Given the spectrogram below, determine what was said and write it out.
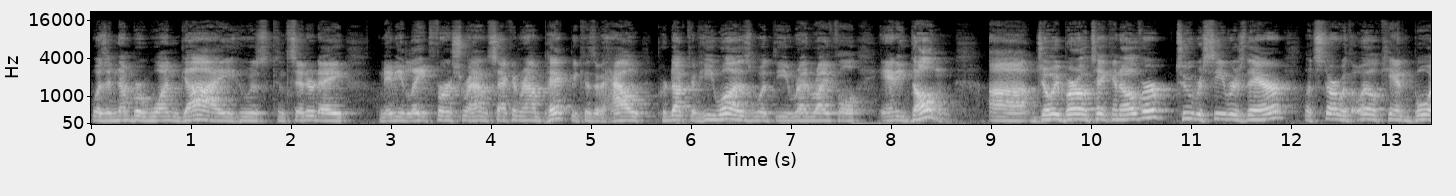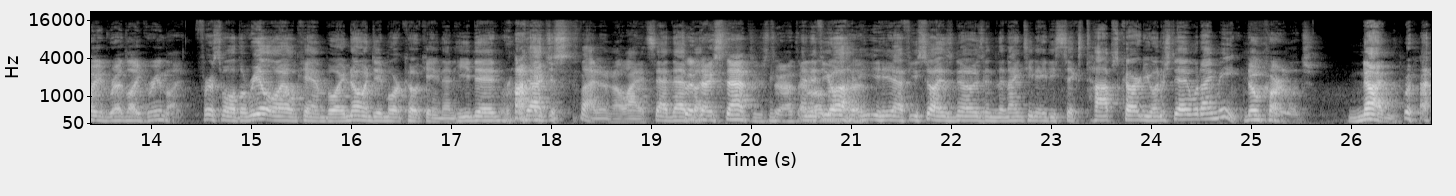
was a number one guy who was considered a maybe late first round, second round pick because of how productive he was with the Red Rifle Andy Dalton. Uh, Joey Burrow taking over, two receivers there. Let's start with Oil Can Boyd, red light, green light. First of all, the real oil can boy, no one did more cocaine than he did. That just, I don't know why I said that. It's but- nice stat you threw out there. And if you uh, yeah, if you saw his nose in the 1986 Topps card, you understand what I mean. no cartilage. None. Right.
